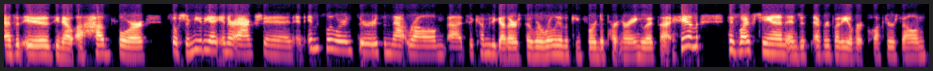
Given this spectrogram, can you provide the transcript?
as it is, you know, a hub for social media interaction and influencers in that realm uh, to come together. So we're really looking forward to partnering with uh, him, his wife Jan, and just everybody over at Collector Zone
